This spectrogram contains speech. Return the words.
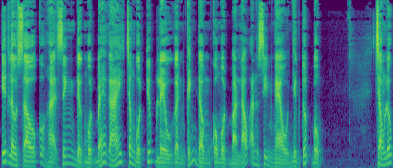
Ít lâu sau cô Hạ sinh được một bé gái trong một tiếp lều gần cánh đồng của một bà lão ăn xin nghèo nhưng tốt bụng. Trong lúc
